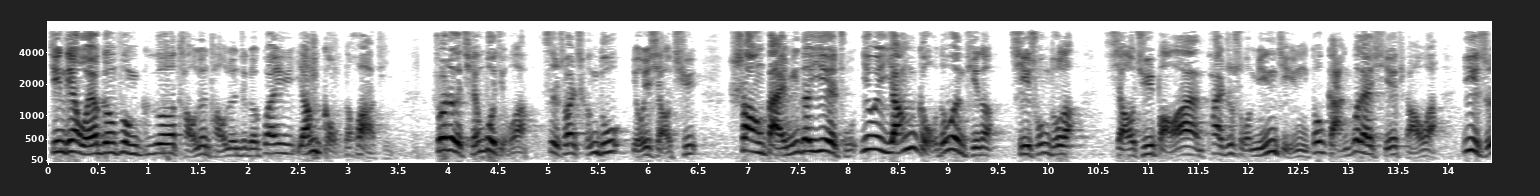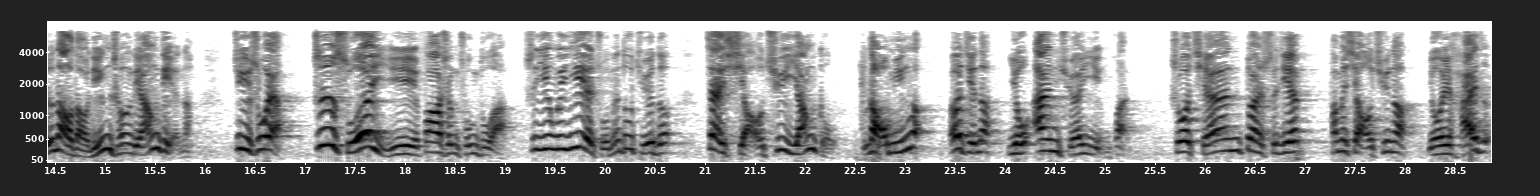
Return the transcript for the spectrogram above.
今天我要跟凤哥讨论讨论这个关于养狗的话题。说这个前不久啊，四川成都有一小区上百名的业主因为养狗的问题呢起冲突了，小区保安、派出所民警都赶过来协调啊，一直闹到凌晨两点呢。据说呀，之所以发生冲突啊，是因为业主们都觉得在小区养狗扰民了，而且呢有安全隐患。说前段时间。他们小区呢有一孩子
